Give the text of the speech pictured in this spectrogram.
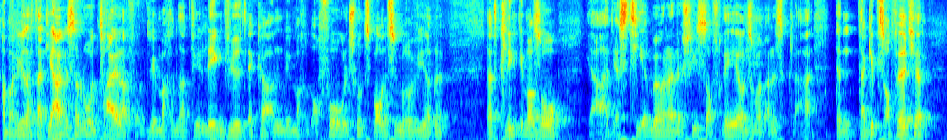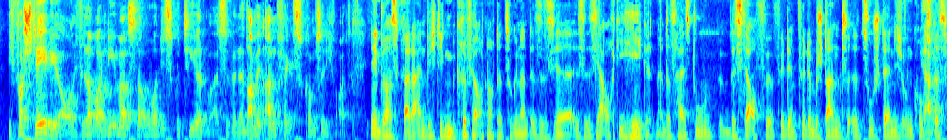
Aber wie gesagt, das Jagen ist ja nur ein Teil davon. Wir machen das, wir legen Wildecke an, wir machen auch Vogelschutz bei uns im Revier. Ne? Das klingt immer so, ja, der ist Tiermörder, der schießt auf Rehe und so was, alles klar. Denn da gibt's auch welche, ich verstehe die auch, ich will aber niemals darüber diskutieren, weißt du. Wenn du damit anfängst, kommst du nicht weiter. Nee, du hast gerade einen wichtigen Begriff ja auch noch dazu genannt. Es ist ja, es ist ja auch die Hege. Ne? Das heißt, du bist ja auch für, für, den, für den Bestand äh, zuständig und guckst, Ja, dass,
